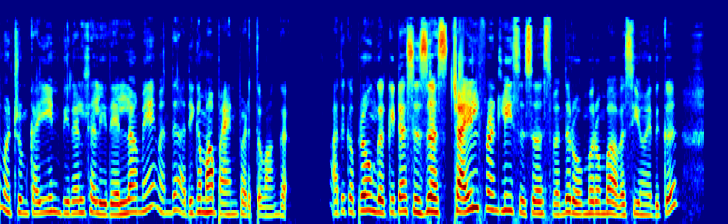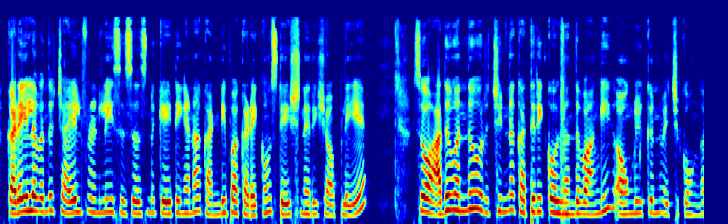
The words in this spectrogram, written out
மற்றும் கையின் விரல்கள் இது எல்லாமே வந்து அதிகமாக பயன்படுத்துவாங்க. அதுக்கப்புறம் உங்ககிட்ட சிசர்ஸ் சைல்ட் ஃப்ரெண்ட்லி சிசர்ஸ் வந்து ரொம்ப ரொம்ப அவசியம் இதுக்கு. கடையில் வந்து சைல்ட் ஃப்ரெண்ட்லி சிசர்ஸ்னு கேட்டிங்கன்னா கண்டிப்பாக கிடைக்கும் ஸ்டேஷ்னரி ஷாப்லேயே ஸோ அது வந்து ஒரு சின்ன கத்திரிக்கோல் வந்து வாங்கி அவங்களுக்குன்னு வச்சுக்கோங்க.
